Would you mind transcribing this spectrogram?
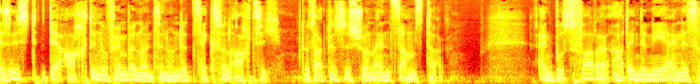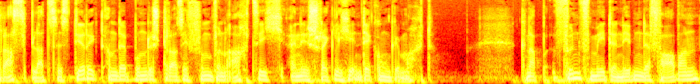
Es ist der 8. November 1986. Du sagtest es schon, ein Samstag. Ein Busfahrer hat in der Nähe eines Rastplatzes direkt an der Bundesstraße 85 eine schreckliche Entdeckung gemacht. Knapp fünf Meter neben der Fahrbahn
